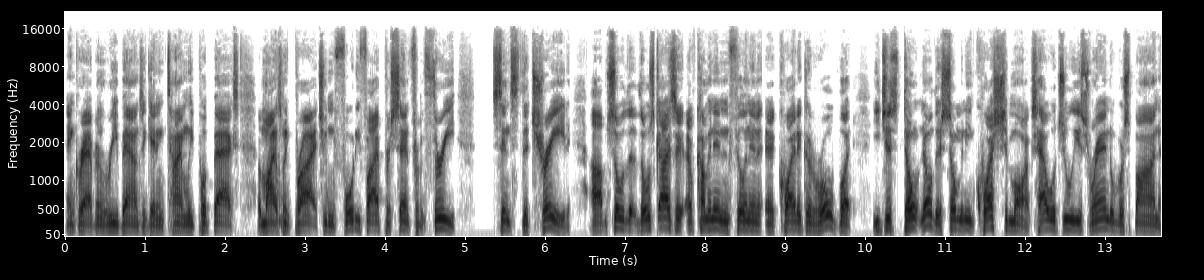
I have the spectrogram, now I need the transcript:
and grabbing rebounds and getting timely putbacks. Miles McBride shooting 45% from three since the trade. Um, so those guys are, are, coming in and filling in a, quite a good role, but you just don't know. There's so many question marks. How will Julius Randle respond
